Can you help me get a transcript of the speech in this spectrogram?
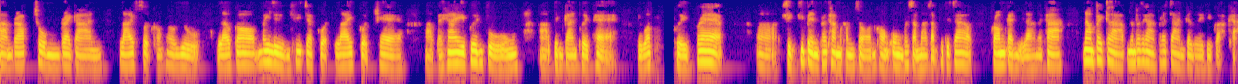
ตามรับชมรายการไลฟ์สดของเราอยู่ แล้วก็ไม่ลืมที่จะกดไลค์กดแชร์ไปให้เพื่อนฝูงเป็นการเผยแผ่หรือว่าเผยแพร่สิ่งที่เป็นพระธรรมคำสอนขององค์พระสัมมาสัมพุทธเจ้า พร้อมกันอยู่แล้วนะคะนำไปกราบนมัสการพระอาจารย์กันเลยดีกว่าค่ะ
